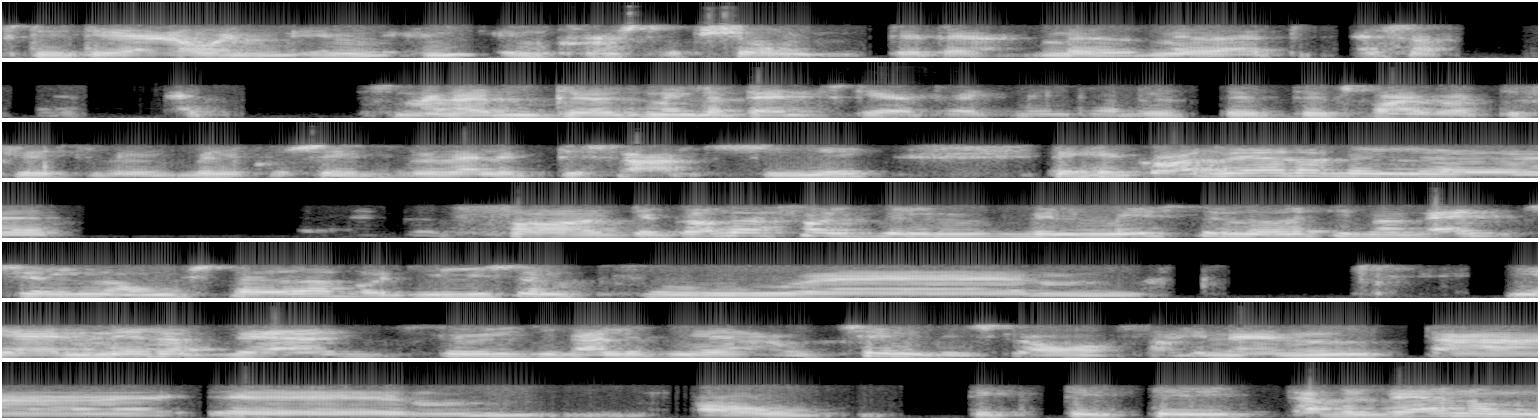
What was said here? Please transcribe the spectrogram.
fordi det er jo en, en, en, en konstruktion, det der med, med at, altså, at altså, man er blevet mindre dansk af at drikke mindre. Det, det, det, tror jeg godt, de fleste vil, vil kunne se. Det vil være lidt bizarrt at sige. Ikke? Det kan godt være, der vil... Øh, for det kan godt være, at folk vil, vil miste noget, de var vant til nogle steder, hvor de ligesom kunne... Øh, ja, netop være, føle, de var lidt mere autentiske over for hinanden. Der, øh, og det, det, det, der vil være nogle,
